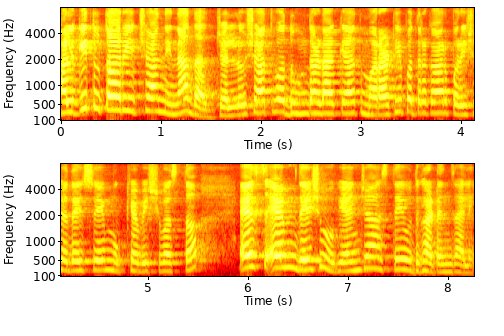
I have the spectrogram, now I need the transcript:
हलगी तुतारीच्या निनादात जल्लोषात व धूमधडाक्यात मराठी पत्रकार परिषदेचे मुख्य विश्वस्त एस एम देशमुख यांच्या हस्ते उद्घाटन झाले.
